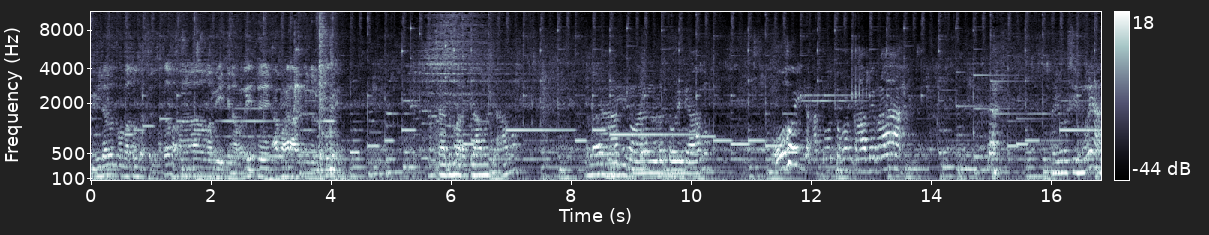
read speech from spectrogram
Hindi naman pumatong sa sulta. Baka mabitin ako rin. Eh, ako karami ng luluto eh. Masyado mareklamo si Amo. Lahat ko nga lulutuin ni Amo. Oy, nakatutok ang camera. Ayusin mo yan.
